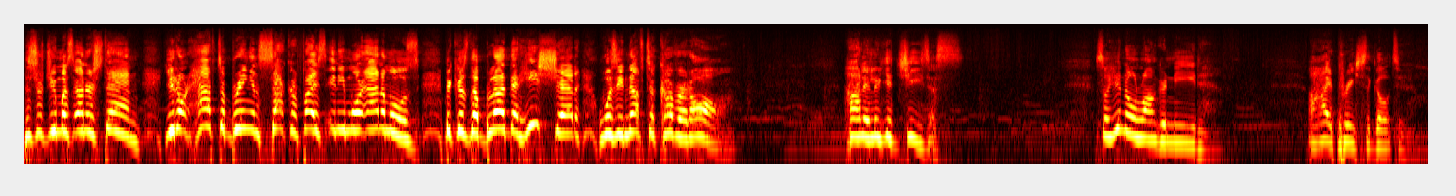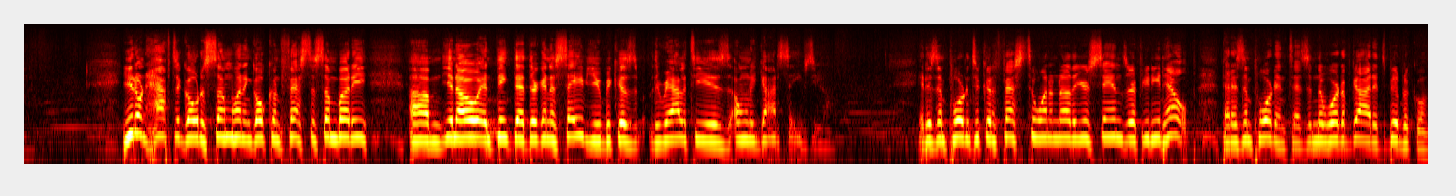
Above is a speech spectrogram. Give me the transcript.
This is what you must understand. You don't have to bring and sacrifice any more animals because the blood that he shed was enough to cover it all. Hallelujah, Jesus. So you no longer need a high priest to go to. You don't have to go to someone and go confess to somebody, um, you know, and think that they're going to save you because the reality is only God saves you. It is important to confess to one another your sins or if you need help. That is important. As in the Word of God, it's biblical.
